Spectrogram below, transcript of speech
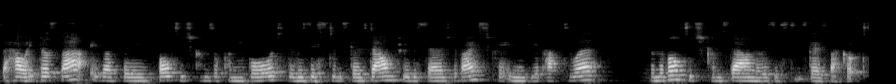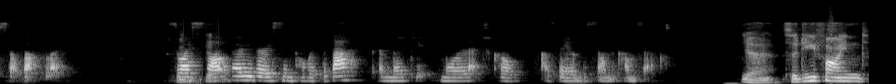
So how it does that is as the voltage comes up on your board, the resistance goes down through the surge device to create an easier path to earth. When the voltage comes down, the resistance goes back up to stop that flow. So I start very, very simple with the bath and make it more electrical as they understand the concept. Yeah. So do you find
